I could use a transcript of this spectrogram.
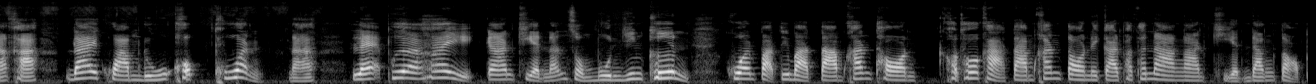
นะคะ ได้ความรู้ครบถ้วนนะ และเพื่อให้การเขียนนั้นสมบูรณ์ยิ่งขึ้น ควรปฏิบัติตามขั้นตอนขอโทษค่ะ ตามขั้นตอนในการพัฒนางานเขียนดังต่อไป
